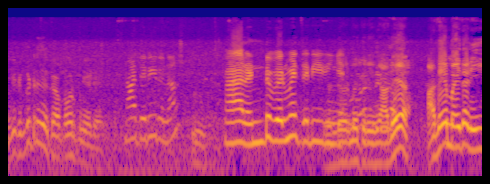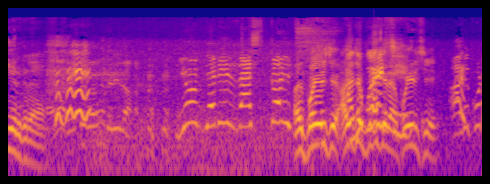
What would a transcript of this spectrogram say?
இங்கிட்ட இங்கிட்ட இருந்து பவர் பண்ணிடு நான் தெரியுறேனா ஆ ரெண்டு பேருமே தெரியுறீங்க. ரெண்டு பேருமே தெரியுங்க அதே அதே மாதிரி தான் நீ இருக்கிற. யூ பிளடி ராஸ்கல் அது போயிருச்சு. அது அது பிடிக்கல போயிருச்சு. போயிருச்சு. அது கூட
